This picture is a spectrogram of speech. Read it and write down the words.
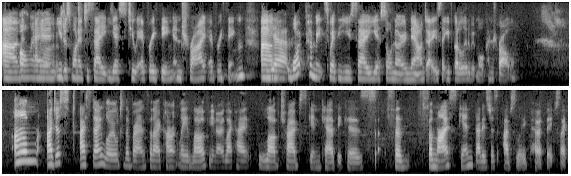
Um, oh my and you just wanted to say yes to everything and try everything. Um, yeah. What permits whether you say yes or no nowadays that you've got a little bit more control? Um, I just I stay loyal to the brands that I currently love. You know, like I love Tribe Skincare because for for my skin, that is just absolutely perfect. Like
